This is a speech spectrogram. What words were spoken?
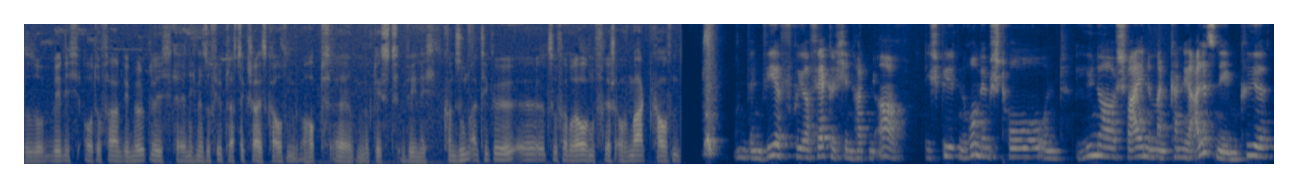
Also so wenig Auto fahren wie möglich, äh, nicht mehr so viel Plastikscheiß kaufen, überhaupt äh, möglichst wenig Konsumartikel äh, zu verbrauchen, frisch auf dem Markt kaufen. Und wenn wir früher Ferkelchen hatten, auch, die spielten rum im Stroh und Hühner, Schweine, man kann ja alles nehmen, Kühe.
